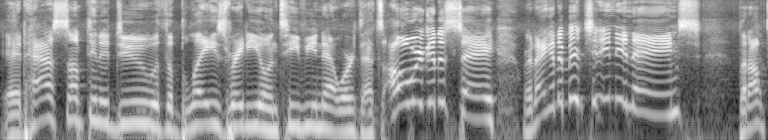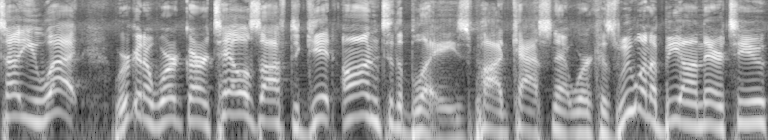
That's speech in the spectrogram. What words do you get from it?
it has something to do with the Blaze Radio and TV network. That's all we're going to say. We're not going to mention any names, but I'll tell you what: we're going to work our tails off to get onto the Blaze podcast network because we want to be on there too,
